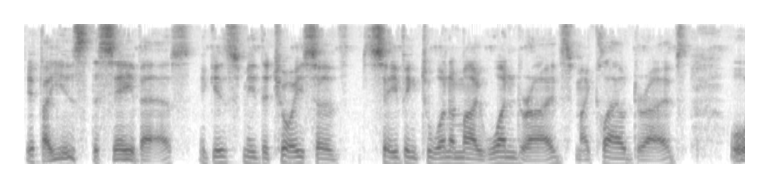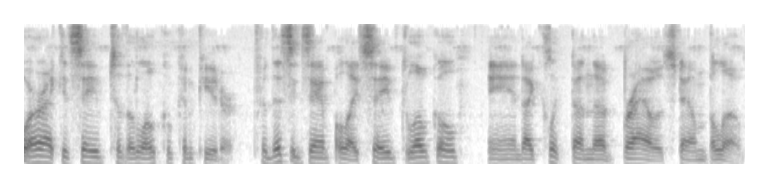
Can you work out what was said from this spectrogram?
If I use the Save As, it gives me the choice of saving to one of my OneDrives, my cloud drives, or I could save to the local computer. For this example, I saved local and I clicked on the browse down below.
